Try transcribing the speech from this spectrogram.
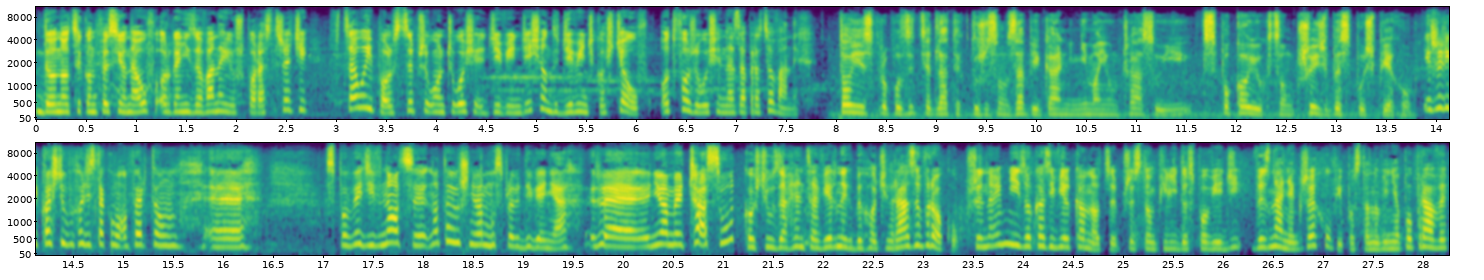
Do nocy konfesjonałów organizowanej już po raz trzeci w całej Polsce przyłączyło się 99 kościołów. Otworzyły się na zapracowanych. To jest propozycja dla tych, którzy są zabiegani, nie mają czasu i w spokoju chcą przyjść bez pośpiechu. Jeżeli Kościół wychodzi z taką ofertą e, spowiedzi w nocy, no to już nie mamy usprawiedliwienia, że nie mamy czasu. Kościół zachęca wiernych, by choć raz w roku, przynajmniej z okazji Wielkanocy, przystąpili do spowiedzi, wyznania grzechów i postanowienia poprawy,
